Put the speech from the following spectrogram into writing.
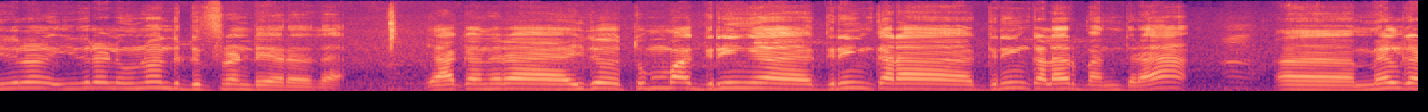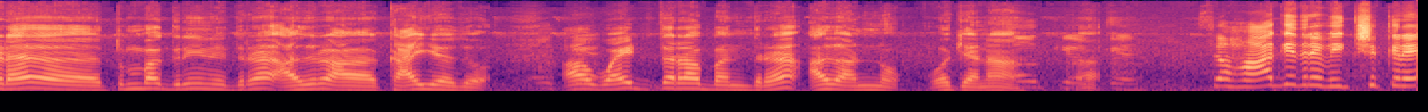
ಇದರಲ್ಲಿ ಇದರಲ್ಲಿ ಇನ್ನೊಂದು ಡಿಫ್ರೆಂಟ್ ಇರೋದೆ ಯಾಕಂದರೆ ಇದು ತುಂಬ ಗ್ರೀನ್ ಗ್ರೀನ್ ಕರ ಗ್ರೀನ್ ಕಲರ್ ಬಂದರೆ ಮೇಲ್ಗಡೆ ತುಂಬ ಗ್ರೀನ್ ಇದ್ದರೆ ಅದ್ರ ಆ ಕಾಯಿ ಅದು ಆ ವೈಟ್ ಥರ ಬಂದರೆ ಅದು ಹಣ್ಣು ಓಕೆನಾ ಸೊ ಹಾಗಿದ್ರೆ ವೀಕ್ಷಕರೇ,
